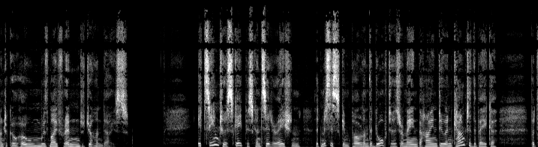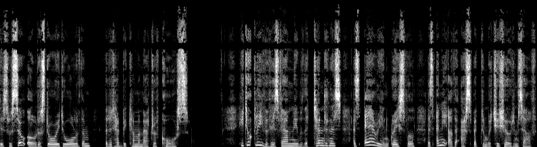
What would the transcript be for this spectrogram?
and to go home with my friend Jarndyce." It seemed to escape his consideration that Mrs. Skimpole and the daughters remained behind to encounter the baker, but this was so old a story to all of them that it had become a matter of course. He took leave of his family with a tenderness as airy and graceful as any other aspect in which he showed himself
